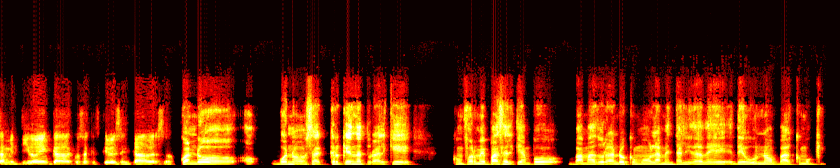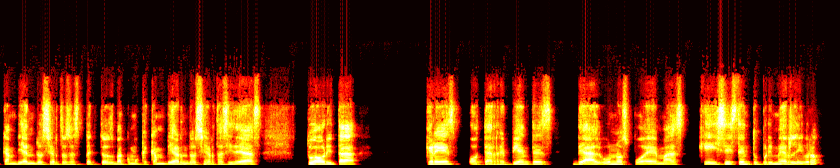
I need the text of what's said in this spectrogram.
o metido ahí en cada cosa que escribes, en cada verso. Cuando, bueno, o sea, creo que es natural que conforme pasa el tiempo va madurando como la mentalidad de, de uno, va como que cambiando ciertos aspectos, va como que cambiando ciertas ideas. ¿Tú ahorita crees o te arrepientes de algunos poemas que hiciste en tu primer libro?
